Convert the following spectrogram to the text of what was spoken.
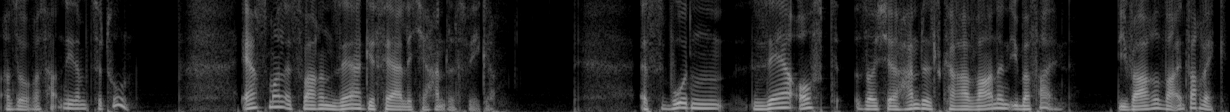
Also, was hatten die damit zu tun? Erstmal, es waren sehr gefährliche Handelswege. Es wurden sehr oft solche Handelskarawanen überfallen. Die Ware war einfach weg.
